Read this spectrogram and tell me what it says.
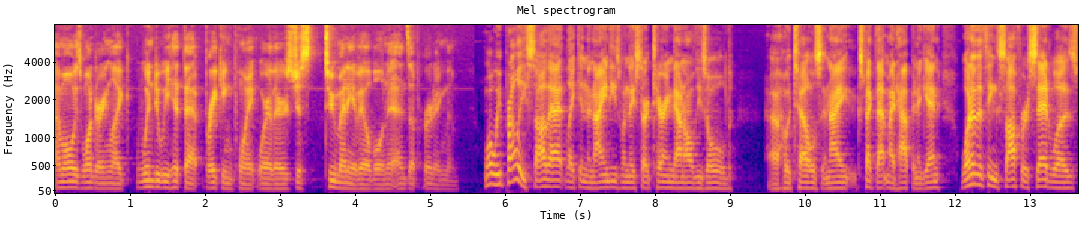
I'm always wondering like when do we hit that breaking point where there's just too many available and it ends up hurting them? Well, we probably saw that like in the 90s when they start tearing down all these old uh, hotels, and I expect that might happen again. One of the things Soffer said was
